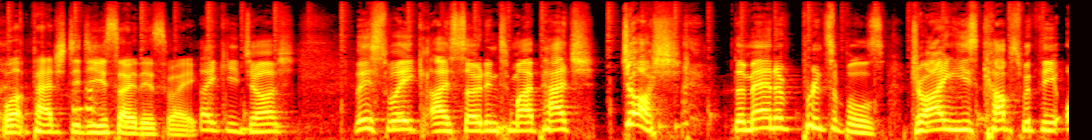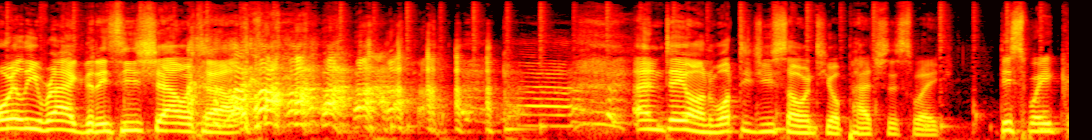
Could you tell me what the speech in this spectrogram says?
what patch did you sew this week? Thank you, Josh. This week I sewed into my patch Josh, the man of principles, drying his cups with the oily rag that is his shower towel. and Dion, what did you sew into your patch this week? This week,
